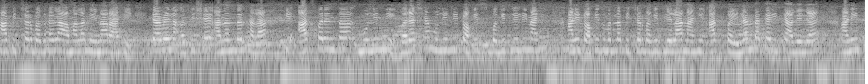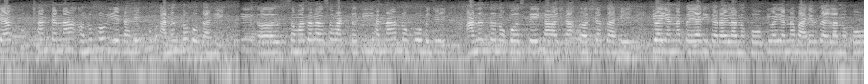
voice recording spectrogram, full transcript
हा पिक्चर बघायला आम्हाला नेणार आहे त्यावेळेला अतिशय आनंद झाला की आजपर्यंत मुलींनी बऱ्याचशा मुलींनी टॉकीज बघितलेली नाही आणि टॉकीजमधला पिक्चर बघितलेला नाही. आज पहिल्यांदा त्या इथे आलेल्या आहे आणि त्या खूप छान त्यांना अनुभव येत आहे खूप आनंद होत आहे. समाजाला असं वाटतं की ह्यांना नको म्हणजे आनंद नको असते ह्या अशा अशाच आहे. किंवा यांना तयारी करायला नको किंवा यांना बाहेर जायला नको.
